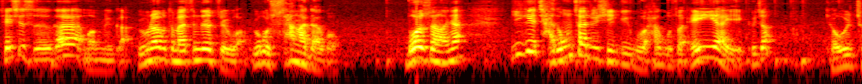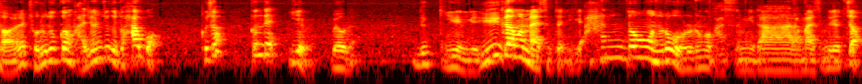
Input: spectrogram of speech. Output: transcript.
제시스가 뭡니까? 요날부터 말씀드렸죠. 이거. 요거 수상하다고. 뭘 수상하냐? 이게 자동차 주식이고 하고서 AI, 그죠? 겨울철 조류두건 관련주기도 하고 그죠? 근데 이게 왜 오냐? 느끼 일감을 말씀드려 이게 한동원으로 오르는 것 같습니다. 라고 말씀드렸죠.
